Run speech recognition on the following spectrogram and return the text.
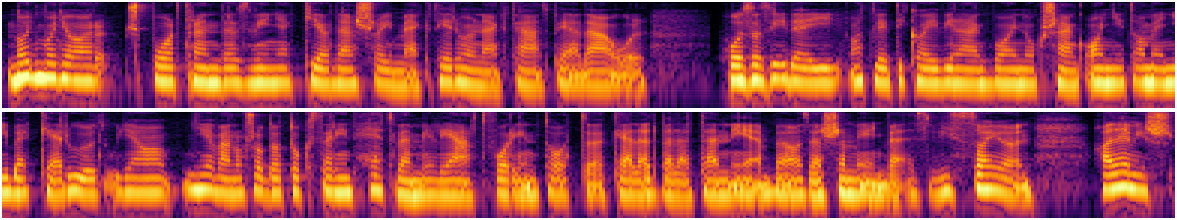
nagy magyar sportrendezvények kiadásai megtérülnek, tehát például hoz az idei atlétikai világbajnokság annyit, amennyibe került? Ugye a nyilvános adatok szerint 70 milliárd forintot kellett beletenni ebbe az eseménybe. Ez visszajön? Ha nem is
